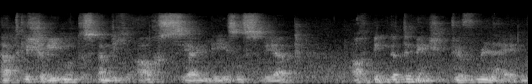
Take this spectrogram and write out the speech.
hat geschrieben und das fand ich auch sehr lesenswert auch behinderte Menschen dürfen leiden.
